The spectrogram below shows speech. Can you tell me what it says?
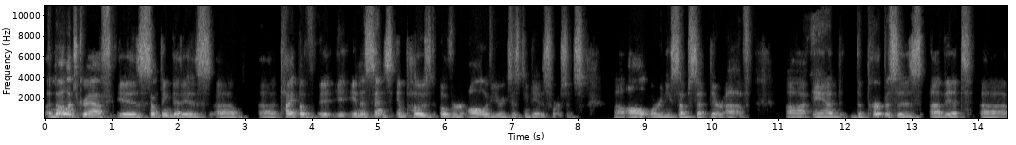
a knowledge graph is something that is um, a type of, in a sense, imposed over all of your existing data sources, uh, all or any subset thereof. Uh, and the purposes of it uh,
